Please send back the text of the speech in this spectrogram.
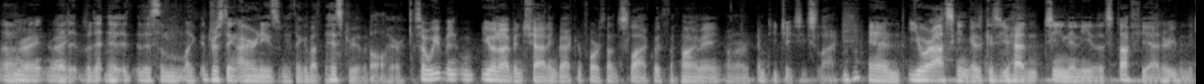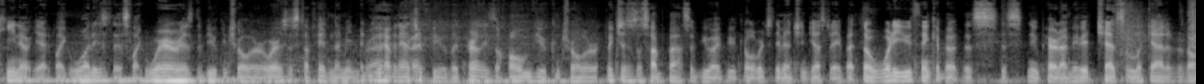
Uh, Right, right. But, it, but it, it, there's some like interesting ironies when you think about the history of it all here. So we've been, you and I have been chatting back and forth on Slack with Jaime on our MTJC Slack, and you were asking because you hadn't seen any of the stuff yet, or even the keynote yet. Like, what is this? Like, where is the view controller? Or where is this stuff hidden? I mean, I do have an answer right. for you. Like, apparently, it's a home view controller, which is a subclass of UI view controller, which they mentioned yesterday. But so, what do you think about this this new paradigm? Maybe a chance to look at it at all?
